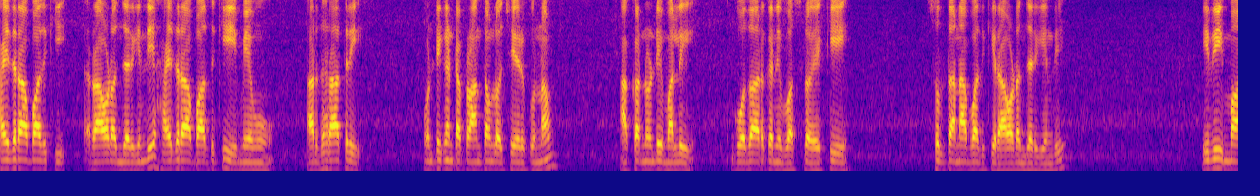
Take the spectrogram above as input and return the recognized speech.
హైదరాబాద్కి రావడం జరిగింది. హైదరాబాద్కి మేము అర్ధరాత్రి ఒంటి గంట ప్రాంతంలో చేరుకున్నాం. అక్కడ నుండి మళ్ళీ గోదావరికని బస్సులో ఎక్కి సుల్తానాబాద్కి రావడం జరిగింది. ఇది మా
